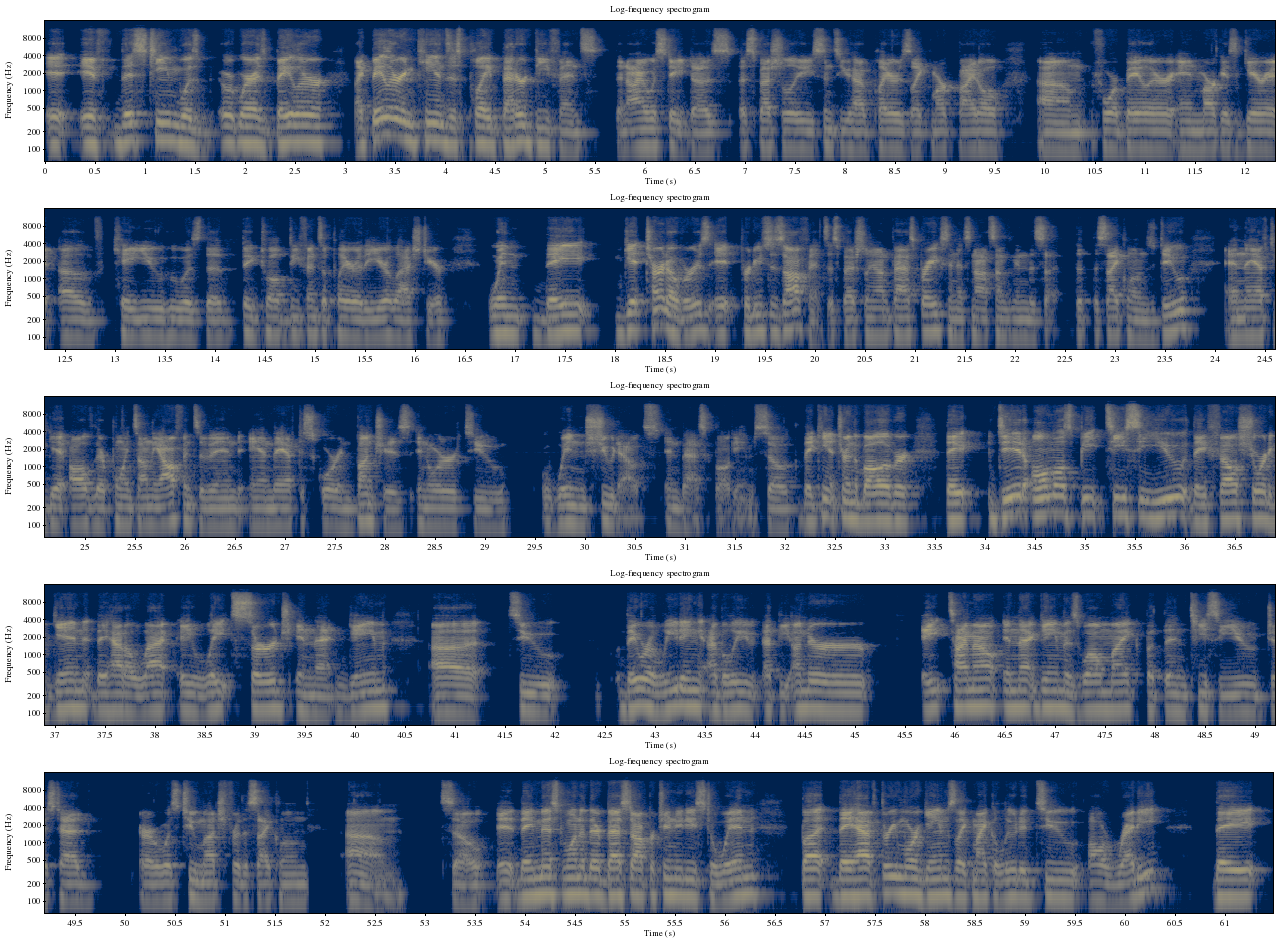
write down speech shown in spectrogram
it, if this team was, whereas Baylor, like Baylor and Kansas, play better defense than Iowa State does, especially since you have players like Mark Vital um, for Baylor and Marcus Garrett of KU, who was the Big 12 Defensive Player of the Year last year. When they get turnovers, it produces offense, especially on fast breaks, and it's not something that the Cyclones do. And they have to get all of their points on the offensive end, and they have to score in bunches in order to win shootouts in basketball games. So they can't turn the ball over. They did almost beat TCU. They fell short again. They had a, la- a late surge in that game. Uh, to they were leading, I believe, at the under eight timeout in that game as well, Mike. But then TCU just had or was too much for the Cyclones. Um, so it, they missed one of their best opportunities to win. But they have three more games, like Mike alluded to already. They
